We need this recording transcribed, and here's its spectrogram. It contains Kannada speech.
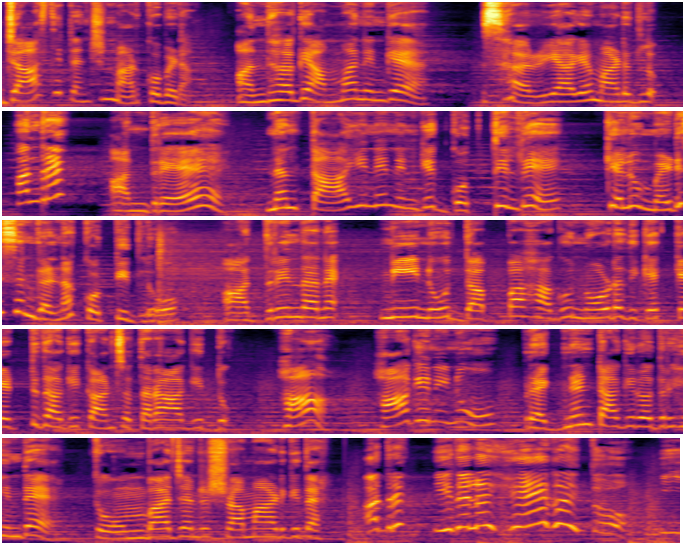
ಜಾಸ್ತಿ ಟೆನ್ಷನ್ ಮಾಡ್ಕೋಬೇಡ. ಅಂದ್ಹಾಗೆ ಅಮ್ಮ ನಿನ್ಗೆ ಸರಿಯಾಗೆ ಮಾಡಿದ್ಲು. ಅಂದ್ರೆ? ಅಂದ್ರೆ ನನ್ ತಾಯಿನೇ ನಿನ್ಗೆ ಗೊತ್ತಿಲ್ದೆ ಕೆಲವು ಮೆಡಿಸಿನ್ಗಳನ್ನ ಕೊಟ್ಟಿದ್ಲು. ಅದ್ರಿಂದಾನೆ ನೀನು ದಪ್ಪ ಹಾಗೂ ನೋಡೋದಿಕ್ಕೆ ಕೆಟ್ಟದಾಗಿ ಕಾಣಿಸೋ ತರ ಆಗಿದ್ದು. ಹಾ, ಹಾಗೆ ನೀನು ಪ್ರೆಗ್ನೆಂಟ್ ಆಗಿರೋದ್ರ ಹಿಂದೆ ತುಂಬಾ ಜನರ ಶ್ರಮ ಅಡಗಿದೆ ಆದ್ರೆ ಇದೆಲ್ಲ ಹೇಗಾಯ್ತು?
